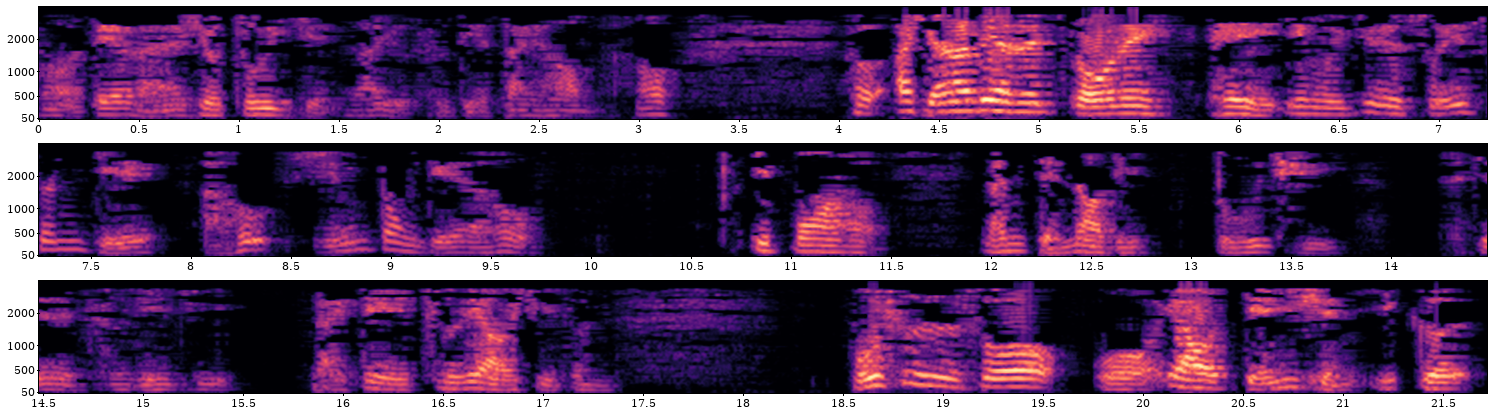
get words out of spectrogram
哦，这样来就注意点，它有磁碟代号嘛哦，好，啊，想要这样来做呢，嘿，因为这个随身碟。然后行动碟，然后一般吼，咱电脑的读取这个磁碟机来对资料的时阵，不是说我要点选一个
